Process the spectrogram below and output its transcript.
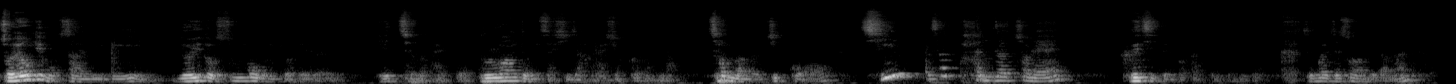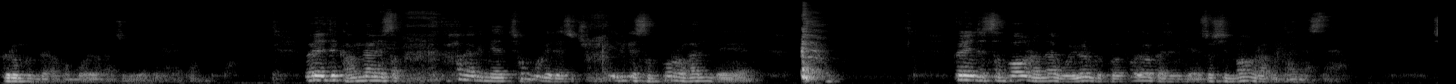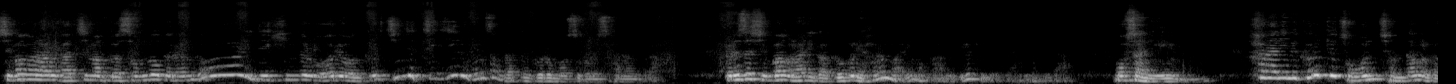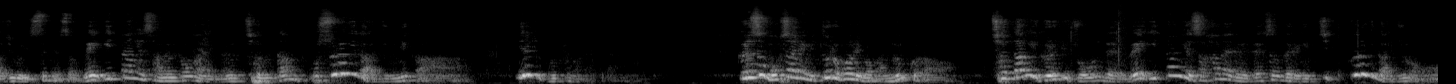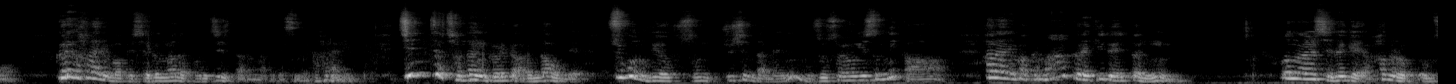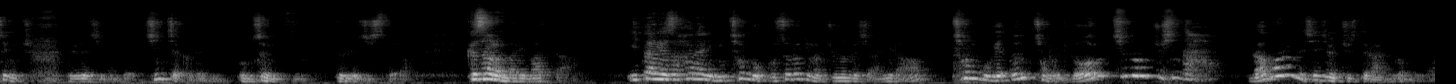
조영기 목사님이 여의도 순복음교회를 개척을 할 때 불광동에서 시작을 하셨거든요. 천막을 짓고 진짜 판자촌에 거지들과 같은 분들 아, 정말 죄송합니다만 그런 분들하고 모여가지고 예배를 했답니다. 그래 이제 강단에서 막 하나님의 천국에 대해서 쫙 이렇게 선포를 하는데 그래 이제 선포하고 난 다음에 월요일부터 토요일까지 계속 신방을 하러 다녔어요. 신방을 하러 갔지만 그 성도들은 늘 이제 힘들고 어려운 그 진짜 찌질이 공상 같은 그런 모습으로 사는 거라. 그래서 신방을 하니까 그분이 하는 말이 뭔가 하면 이렇게 얘기하는 겁니다. 목사님, 하나님이 그렇게 좋은 천당을 가지고 있으면서 왜 이 땅에 사는 동안에는 천당 부스러기도 안 줍니까? 이렇게 불평을 하더라는 겁니다. 그래서 목사님이 들어보니까 맞는 거라. 천당이 그렇게 좋은데 왜 이 땅에서 하나님의 백성들에게 찌끄러기도 안 주노? 그래가 하나님 앞에 새벽마다 부르짖었다는 거 아니겠습니까? 하나님. 진짜 천당이 그렇게 아름다운데 죽은 후에 주신다면 무슨 소용이 있습니까? 하나님 앞에 막 그래 기도했더니 어느 날 새벽에 하늘로부터 음성이 쫙 들려지는데 진짜 그런 음성이 들- 들려지시대요. 그 사람 말이 맞다. 이 땅에서 하나님이 천국 부스러기만 주는 것이 아니라 천국의 은총을 넘치도록 주신다. 라고 하는 메시지를 주시더라는 겁니다.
